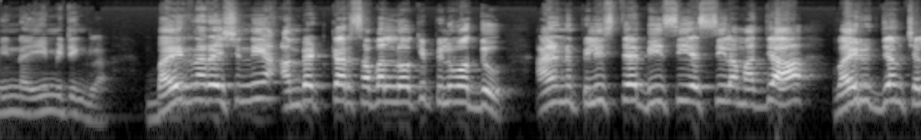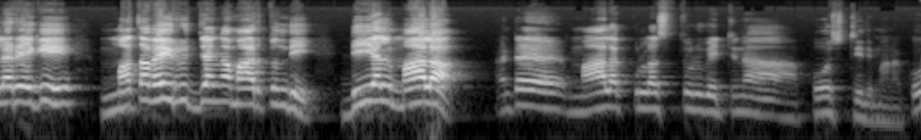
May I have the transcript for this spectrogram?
నిన్న ఈ మీటింగ్లో. బైర్ నరేషన్ని అంబేద్కర్ సభల్లోకి పిలవద్దు. ఆయనను పిలిస్తే బీసీఎస్సీల మధ్య వైరుధ్యం చెలరేగి మత వైరుధ్యంగా మారుతుంది. డిఎల్ మాల. అంటే మాల కులస్తుడు పెట్టిన పోస్ట్ ఇది మనకు.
